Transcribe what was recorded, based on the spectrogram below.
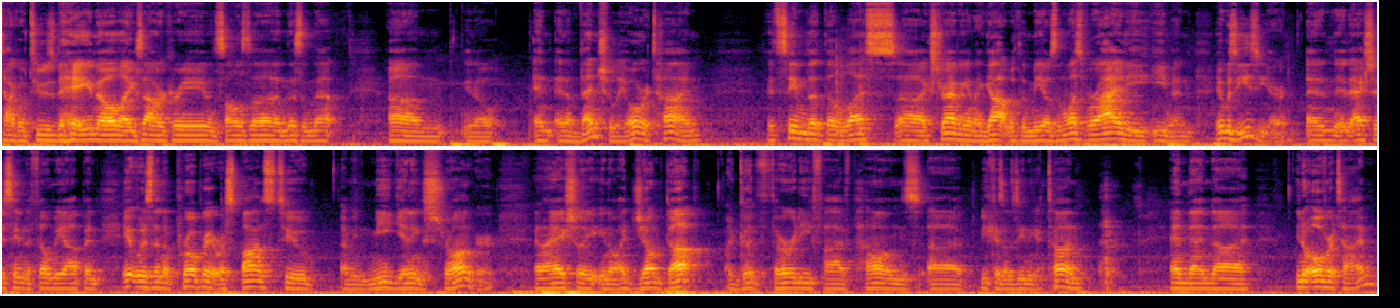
Taco Tuesday, you know, like sour cream and salsa and this and that. Um, you know, and, and eventually, over time, it seemed that the less uh, extravagant I got with the meals and less variety, even, it was easier. And it actually seemed to fill me up. And it was an appropriate response to, I mean, me getting stronger. And I actually, you know, I jumped up a good 35 pounds uh, because I was eating a ton. And then, uh, you know, over time,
